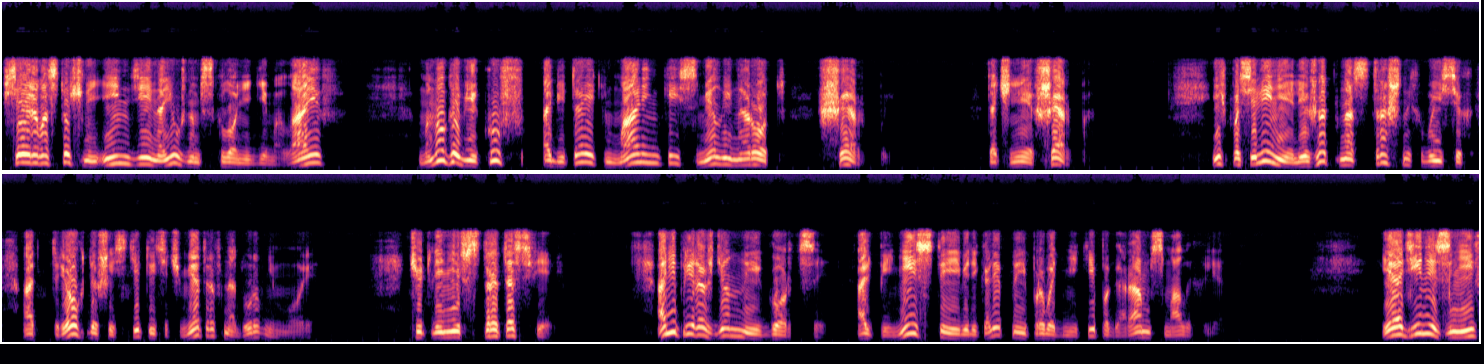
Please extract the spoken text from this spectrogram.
в северо-восточной Индии, на южном склоне Гималаев, много веков обитает маленький смелый народ — шерпы, точнее шерпа. Их поселения лежат на страшных высях от трех до шести тысяч метров над уровнем моря, чуть ли не в стратосфере. Они прирожденные горцы, альпинисты и великолепные проводники по горам с малых лет. И один из них,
